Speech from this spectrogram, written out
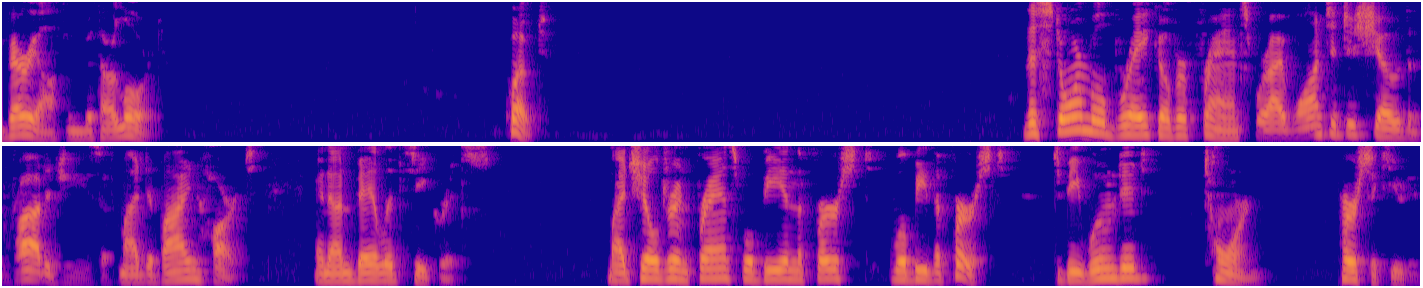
very often with our Lord. Quote The storm will break over France where I wanted to show the prodigies of my divine heart and unveil its secrets. My children, France will be in the first will be the first to be wounded, torn, persecuted.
